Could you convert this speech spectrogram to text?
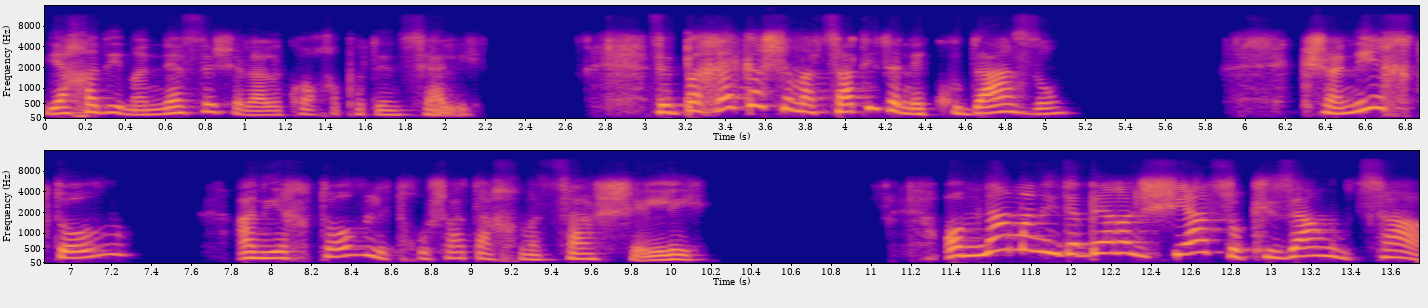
יחד עם הנפש של הלקוח הפוטנציאלי. וברגע שמצאתי את הנקודה הזו, כשאני אכתוב, אני אכתוב לתחושת ההחמצה שלי. אמנם אני אדבר על שיאצו, כי זה המוצר,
